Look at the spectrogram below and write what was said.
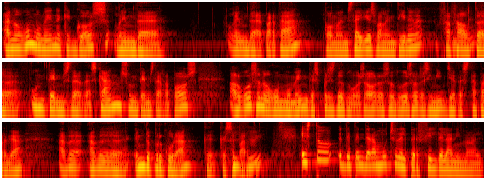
En algun moment aquest gos l'hem de l'hem d'apartar, com ens deies, Valentina, fa falta un temps de descans, un temps de repòs. El gos en algun moment, després de dues hores o dues hores i mitja d'estar per allà, ha de, ha de, hem de procurar que, que s'aparti? Uh -huh. Esto dependerá mucho del perfil del animal.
